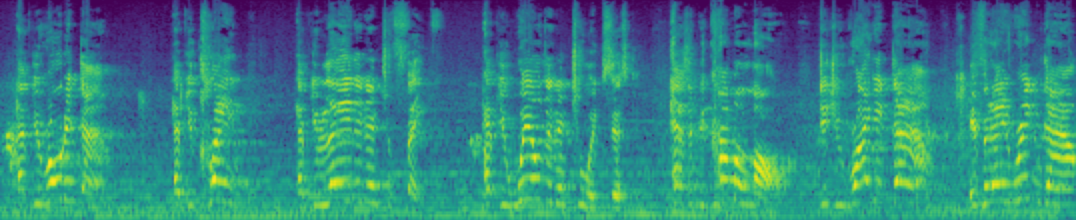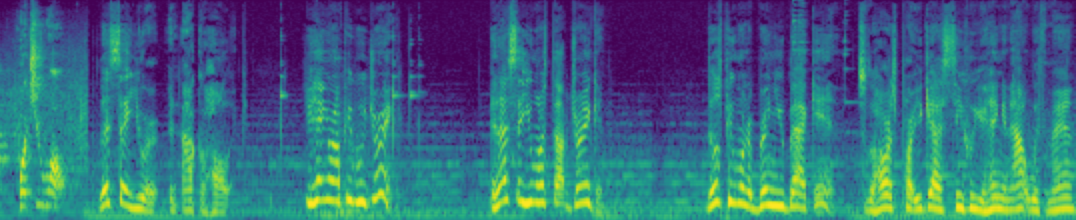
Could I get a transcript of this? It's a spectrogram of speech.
Have you wrote it down? Have you claimed it? Have you laid it into faith? Have you willed it into existence? Has it become a law? Did you write it down? If it ain't written down, what you want? Let's say you are an alcoholic. You hang around people who drink. And let's say you want to stop drinking. Those people want to bring you back in. So the hardest part, you got to see who you're hanging out with, man.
